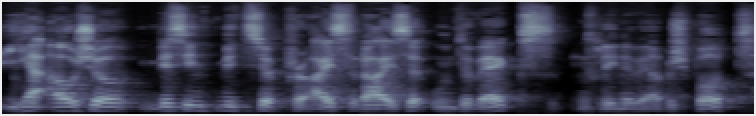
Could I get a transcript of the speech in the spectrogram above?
ja, auch schon, wir sind mit Surprise-Reisen unterwegs, ein kleiner Werbespot.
